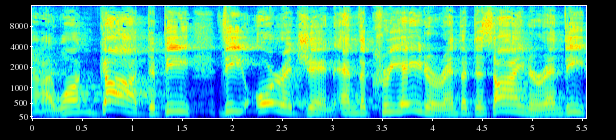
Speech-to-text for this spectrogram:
I want God to be the origin and the creator and the designer and the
